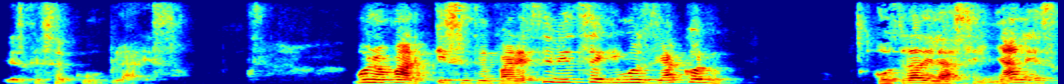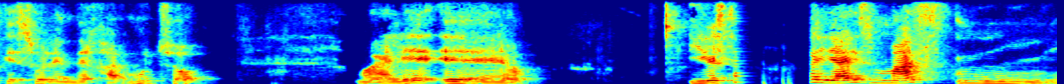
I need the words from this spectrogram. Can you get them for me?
es que se cumpla eso. Bueno, Mar, y si te parece bien, seguimos ya con otra de las señales que suelen dejar mucho, ¿vale? Eh, y esta ya es más, mm,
